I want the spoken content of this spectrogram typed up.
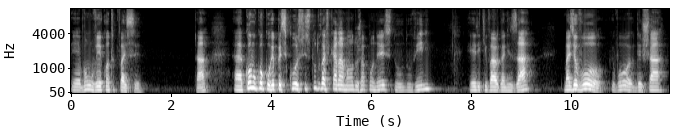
é, vamos ver quanto que vai ser. Tá? Uh, como concorrer para esse curso? Isso tudo vai ficar na mão do japonês, do, do Vini, ele que vai organizar. Mas eu vou, eu vou deixar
